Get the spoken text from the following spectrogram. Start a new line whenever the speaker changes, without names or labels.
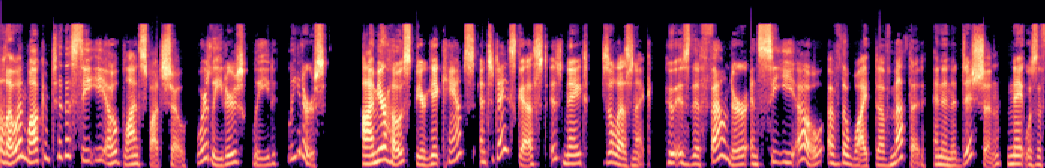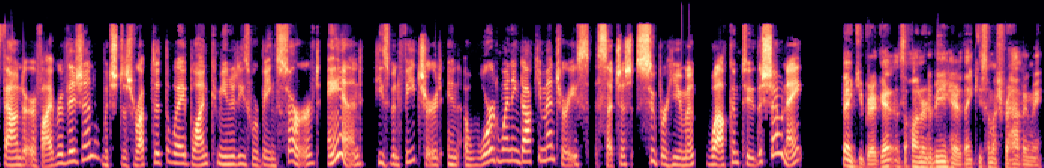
Hello, and welcome to the CEO Blind Spot Show, where leaders lead leaders. I'm your host, Birgit Kamps, and today's guest is Nate Zeleznick, who is the founder and CEO of the White Dove Method. And in addition, Nate was the founder of VibraVision, which disrupted the way blind communities were being served. And he's been featured in award winning documentaries such as Superhuman. Welcome to the show, Nate.
Thank you, Birgit. It's an honor to be here. Thank you so much for having me.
